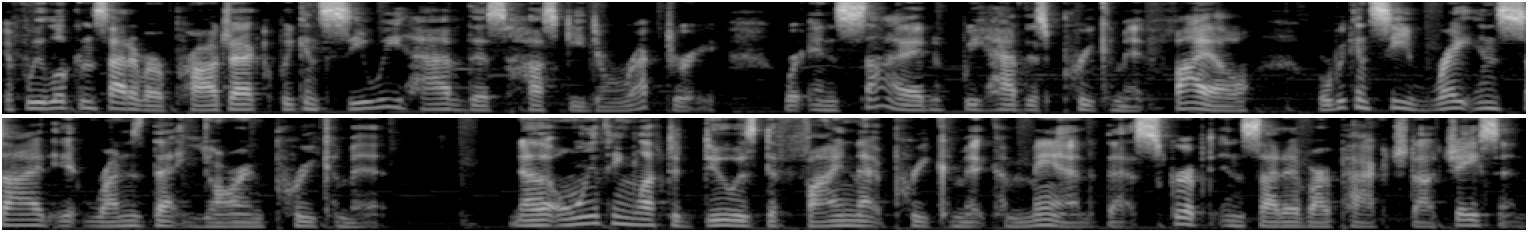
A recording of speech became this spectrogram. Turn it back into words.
If we look inside of our project, we can see we have this Husky directory, where inside we have this pre-commit file, where we can see right inside it runs that yarn pre-commit. Now the only thing left to do is define that pre-commit command, that script inside of our package.json.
